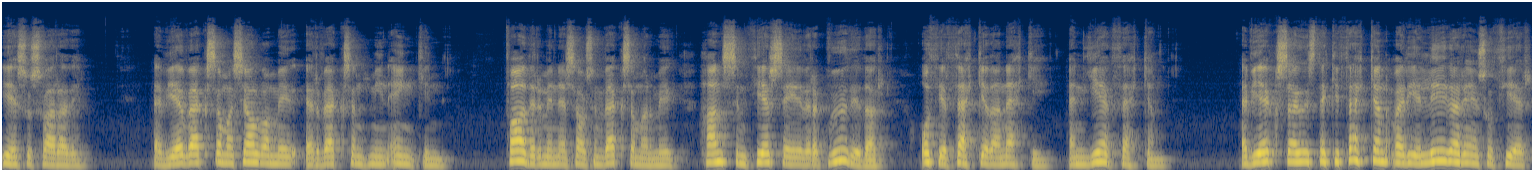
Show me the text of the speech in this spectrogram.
Jésús svaraði, ef ég veksama sjálfa mig er veksand mín engin. Fadur minn er sá sem veksamar mig, hans sem þér segið vera guðiðar og þér þekkjað hann ekki, en ég þekkjan. Ef ég sagðist ekki þekkjan væri ég ligari eins og þér,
